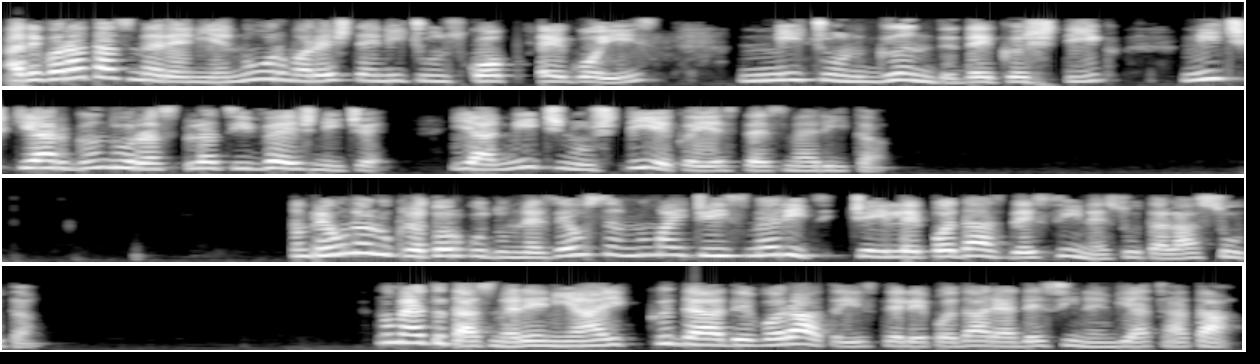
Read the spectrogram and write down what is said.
Adevărata smerenie nu urmărește niciun scop egoist, niciun gând de câștig, nici chiar gândul răsplății veșnice. Ea nici nu știe că este smerită. Împreună lucrători cu Dumnezeu sunt numai cei smeriți, cei lepădați de sine 100%. Numai atâta smerenie ai cât de adevărată este lepădarea de sine în viața ta.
